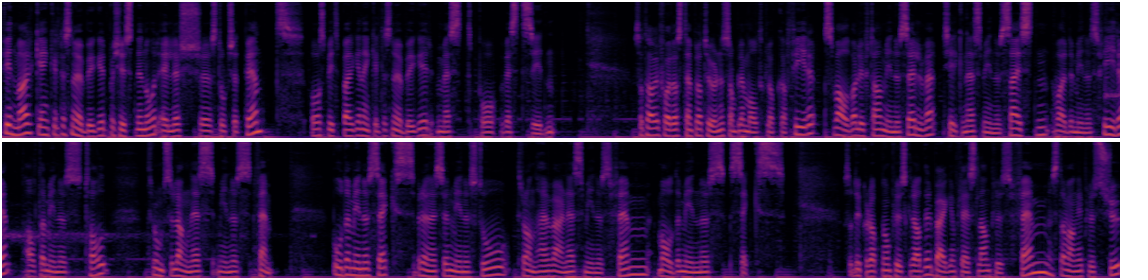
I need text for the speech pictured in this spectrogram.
Finnmark enkelte snøbyger på kysten i nord, ellers eh, stort sett pent. Og Spitsbergen enkelte snøbyger, mest på vestsiden. Så tar vi for oss temperaturene som ble målt klokka fire. Svalbard lufthavn minus 11, Kirkenes minus 16, Varde minus 4, Alta minus 12, Tromsø-Langnes minus 5. Bodø minus 6, Brønnøysund minus 2, Trondheim-Værnes minus 5, Molde minus 6. Så dukker det opp noen plussgrader. Bergen-Flesland pluss 5, Stavanger pluss 7,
